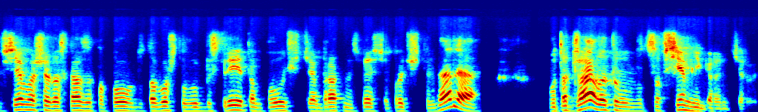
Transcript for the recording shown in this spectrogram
все ваши рассказы по поводу того, что вы быстрее там получите обратную связь, все прочее и так далее, вот Agile этого вот совсем не гарантирует.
